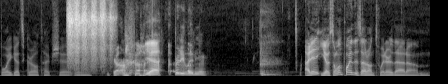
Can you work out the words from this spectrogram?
boy gets girl type shit, you know. Yeah, pretty linear. I did. Yo, someone pointed this out on Twitter that um,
